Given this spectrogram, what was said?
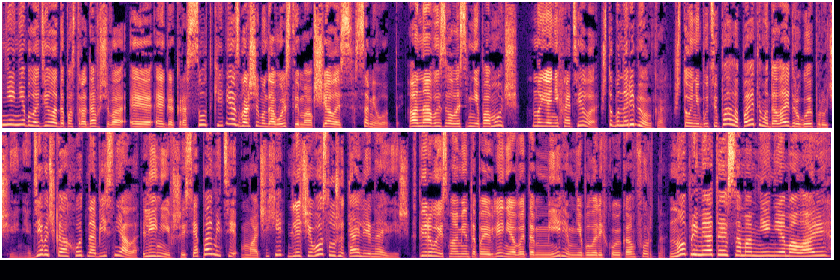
мне не было дела до пострадавшего э эго красотки, я с большим удовольствием общалась с Амилотой. Она вызвалась мне помочь, но я не хотела, чтобы на ребенка что-нибудь упало, поэтому дала ей другое поручение. Девочка охотно объясняла ленившейся памяти мачехи, для чего служит та или иная вещь. Впервые с момента появления в этом мире мне было легко и комфортно. Но примятое самомнение Малари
